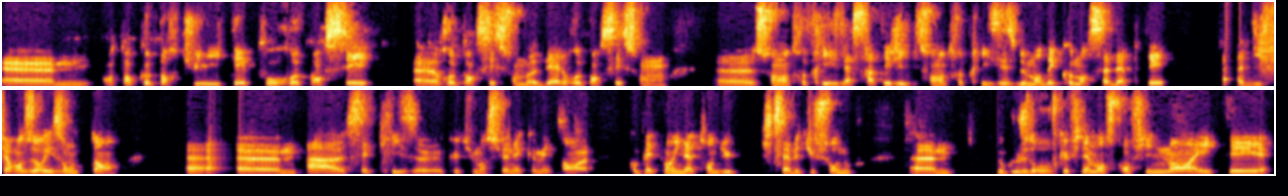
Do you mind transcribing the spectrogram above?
en tant qu'opportunité pour repenser, son modèle, repenser son, entreprise, la stratégie de son entreprise et se demander comment s'adapter à différents horizons de temps à cette crise que tu mentionnais comme étant complètement inattendue qui s'est abattue sur nous. Euh, donc, je trouve que finalement, ce confinement a été,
